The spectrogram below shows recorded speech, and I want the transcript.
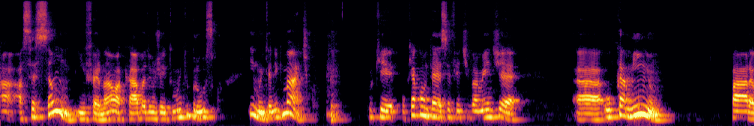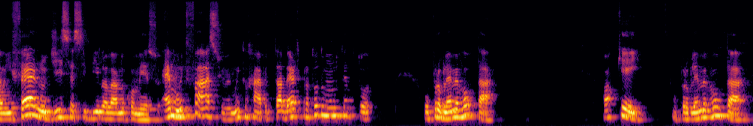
a, a sessão infernal acaba de um jeito muito brusco e muito enigmático. Porque o que acontece efetivamente é uh, o caminho para o inferno, disse a Sibila lá no começo, é muito fácil, é muito rápido, está aberto para todo mundo o tempo todo. O problema é voltar. Ok, o problema é voltar.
